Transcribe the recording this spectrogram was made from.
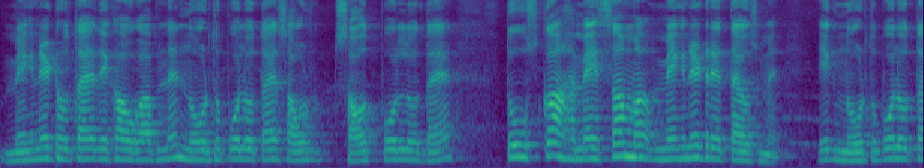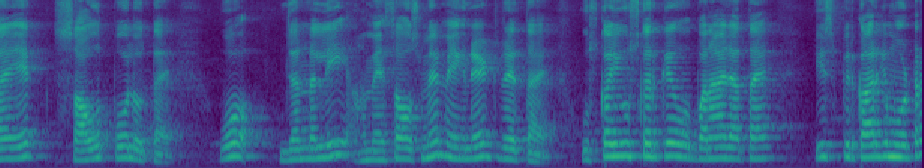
मैग्नेट होता है, देखा होगा आपने नॉर्थ पोल होता है साउथ साउथ पोल होता है तो उसका हमेशा मैग्नेट रहता है उसमें। एक नॉर्थ पोल होता है, एक साउथ पोल होता है। वो जनरली हमेशा उसमें मैग्नेट रहता है। उसका यूज़ करके बनाया जाता है। इस प्रकार की मोटर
